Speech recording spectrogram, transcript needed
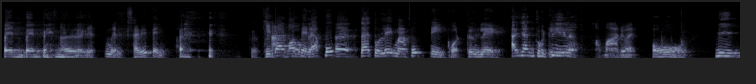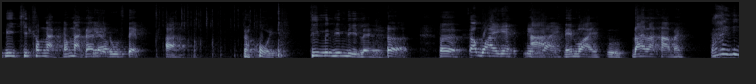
เป็นเป็นเป็น เออเนี่ยเหมือนใช้ไม่เป็น คิดได้พอเสร็จแล้วปุ๊บเออ ได้ตัวเลขมาปุ๊บนี่กดเครื่องเลขอะยังกดที่นี่เหรอเอามาด้วยโอ้โหนี่นี่คิดคำหนักน้ำหนักได้แล้ว ดูสเต็ปอะโอ้โหพิมพ์เป็นพิมพ์ดีดเลย เออเออก็ไวไงนี่อะไว เน้นไวอืม ได้ราคาไหม ได้ดิ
